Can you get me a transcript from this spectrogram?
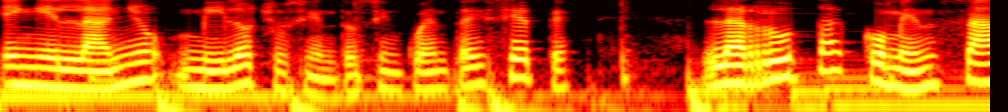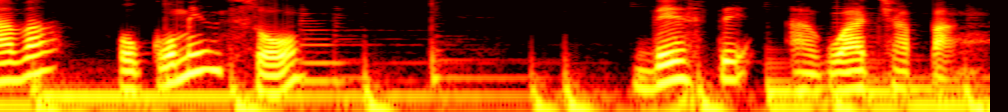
en el año 1857 la ruta comenzaba o comenzó desde Aguachapán.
